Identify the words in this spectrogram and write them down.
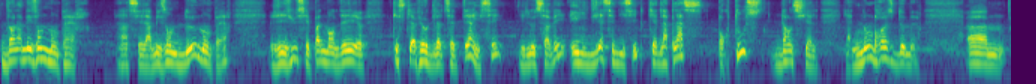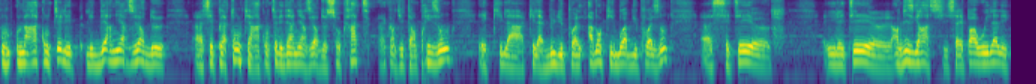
dans la maison de mon Père, hein, c'est la maison de mon Père, Jésus ne s'est pas demandé euh, qu'est-ce qu'il y avait au-delà de cette terre, il sait, il le savait, et il dit à ses disciples qu'il y a de la place pour tous dans le ciel. Il y a de nombreuses demeures. Euh, on, a raconté les, dernières heures de. Euh, c'est Platon qui a raconté les dernières heures de Socrate euh, quand il était en prison et qu'il a, qu'il a bu du poison. Avant qu'il boive du poison, c'était. il était en disgrâce, il ne savait pas où il allait.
